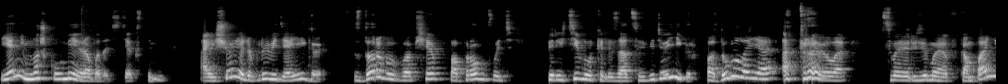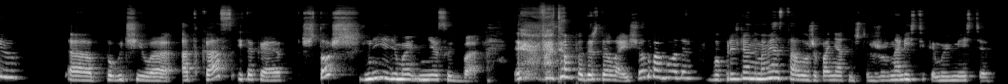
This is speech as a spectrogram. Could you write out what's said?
Я немножко умею работать с текстами. А еще я люблю видеоигры здорово вообще попробовать перейти в локализацию видеоигр. Подумала я, отправила свое резюме в компанию, а, получила отказ и такая, что ж, видимо, не судьба. Потом подождала еще два года. В определенный момент стало уже понятно, что с журналистикой мы вместе,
